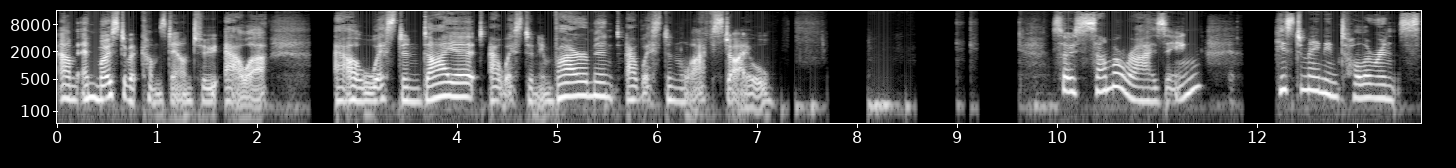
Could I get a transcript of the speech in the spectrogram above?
Um, and most of it comes down to our our Western diet, our Western environment, our Western lifestyle. So, summarizing, histamine intolerance,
